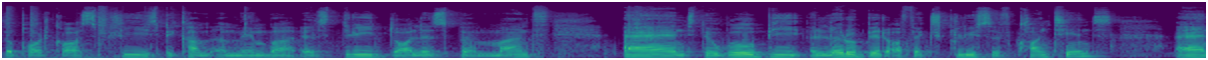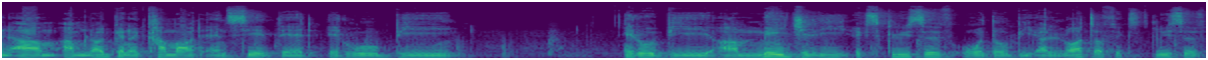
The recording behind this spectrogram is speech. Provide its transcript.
the podcast, please become a member. It's $3 per month, and there will be a little bit of exclusive content. And um, I'm not going to come out and say that it will be it will be um, majorly exclusive or there'll be a lot of exclusive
